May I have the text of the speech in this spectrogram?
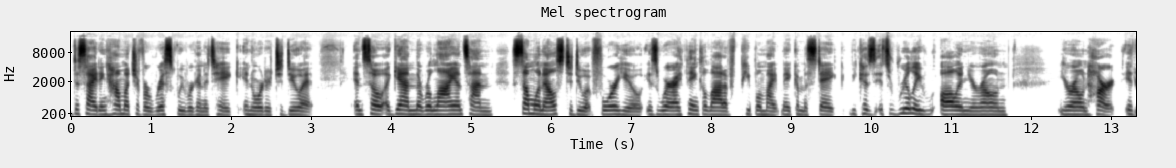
deciding how much of a risk we were going to take in order to do it. And so again the reliance on someone else to do it for you is where i think a lot of people might make a mistake because it's really all in your own your own heart. It's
